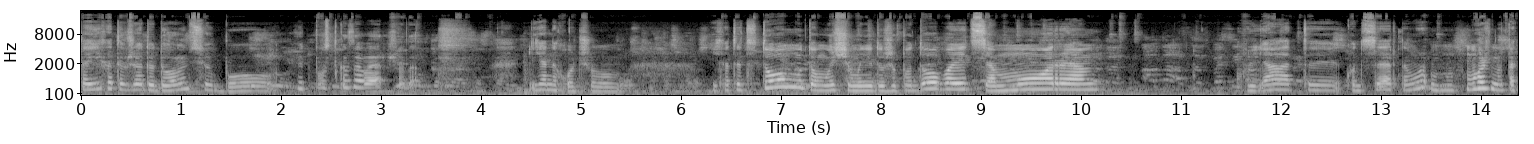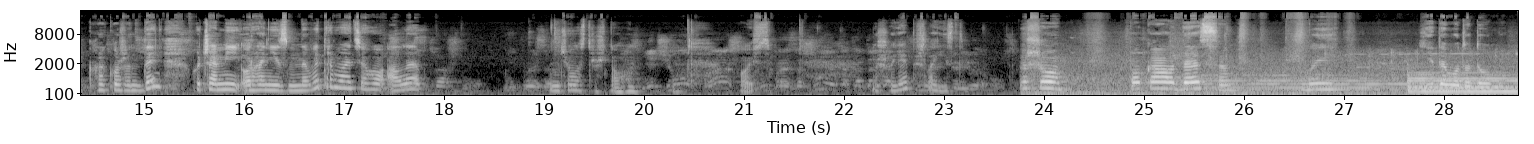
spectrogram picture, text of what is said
Та їхати вже додому, бо відпустка завершена. Я не хочу їхати додому, тому що мені дуже подобається море, гуляти, концерти. Можна так кожен день. Хоча мій організм не витримає цього, але нічого страшного. Ось. Ну що, я пішла їсти. Ну що, поки Одеса, ми їдемо додому.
